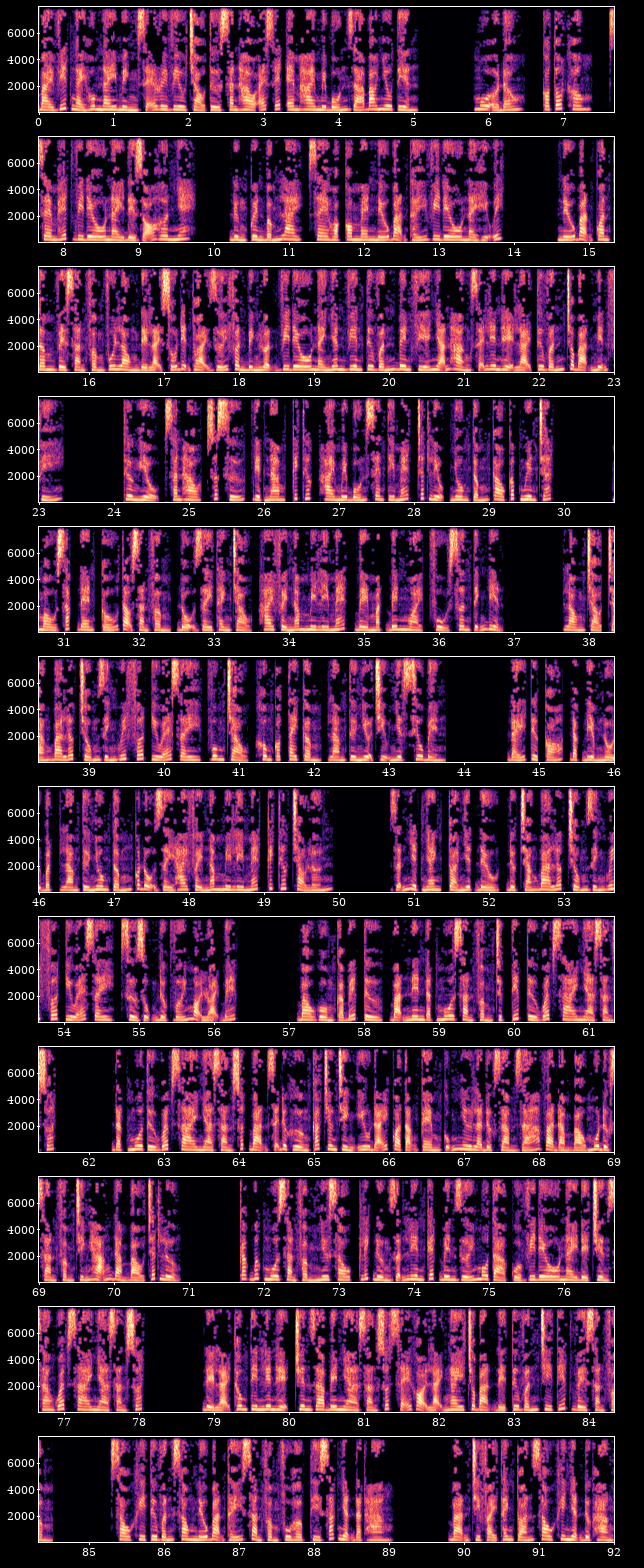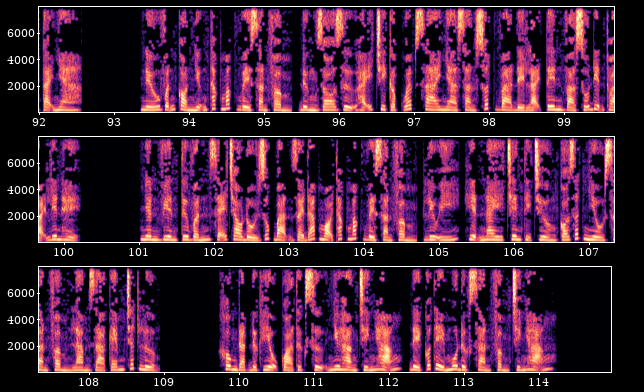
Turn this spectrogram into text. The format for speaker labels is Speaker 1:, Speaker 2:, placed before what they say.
Speaker 1: Bài viết ngày hôm nay mình sẽ review chảo từ Sunhouse SSM24 giá bao nhiêu tiền? Mua ở đâu? Có tốt không? Xem hết video này để rõ hơn nhé. Đừng quên bấm like, share hoặc comment nếu bạn thấy video này hữu ích. Nếu bạn quan tâm về sản phẩm vui lòng để lại số điện thoại dưới phần bình luận video này nhân viên tư vấn bên phía nhãn hàng sẽ liên hệ lại tư vấn cho bạn miễn phí. Thương hiệu, Sunhouse, xuất xứ, Việt Nam, kích thước 24cm, chất liệu, nhôm tấm cao cấp nguyên chất. Màu sắc đen, cấu tạo sản phẩm, độ dày thành chảo, 2,5mm, bề mặt bên ngoài, phủ sơn tĩnh điện. Lòng chảo, tráng ba lớp chống dính Whitford, USA, vung chảo, không có tay cầm, làm từ nhựa chịu nhiệt siêu bền. Đáy từ có, đặc điểm nổi bật, làm từ nhôm tấm có độ dày 2,5mm, kích thước chảo lớn. Dẫn nhiệt nhanh, tỏa nhiệt đều, được tráng ba lớp chống dính Whitford, USA, sử dụng được với mọi loại bếp. Bao gồm cả bếp từ, bạn nên đặt mua sản phẩm trực tiếp từ website nhà sản xuất. Đặt mua từ website nhà sản xuất bạn sẽ được hưởng các chương trình ưu đãi quà tặng kèm cũng như là được giảm giá và đảm bảo mua được sản phẩm chính hãng đảm bảo chất lượng. Các bước mua sản phẩm như sau, click đường dẫn liên kết bên dưới mô tả của video này để chuyển sang website nhà sản xuất. Để lại thông tin liên hệ, chuyên gia bên nhà sản xuất sẽ gọi lại ngay cho bạn để tư vấn chi tiết về sản phẩm. Sau khi tư vấn xong nếu bạn thấy sản phẩm phù hợp thì xác nhận đặt hàng. Bạn chỉ phải thanh toán sau khi nhận được hàng tại nhà. Nếu vẫn còn những thắc mắc về sản phẩm, đừng do dự hãy truy cập website nhà sản xuất và để lại tên và số điện thoại liên hệ. Nhân viên tư vấn sẽ trao đổi giúp bạn giải đáp mọi thắc mắc về sản phẩm. Lưu ý, hiện nay trên thị trường có rất nhiều sản phẩm làm giả kém chất lượng. Không đạt được hiệu quả thực sự như hàng chính hãng, để có thể mua được sản phẩm chính hãng.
